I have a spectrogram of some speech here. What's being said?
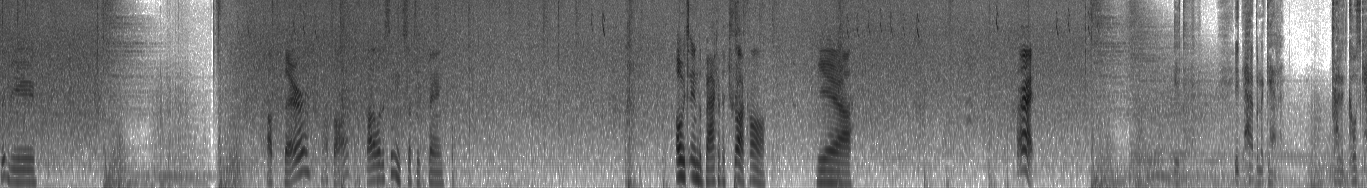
Could be up there. That's odd. Thought I would have seen such a thing. Oh, it's in the back of the truck, huh? Yeah. Alright. It... It happened again. Private Kosuke.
